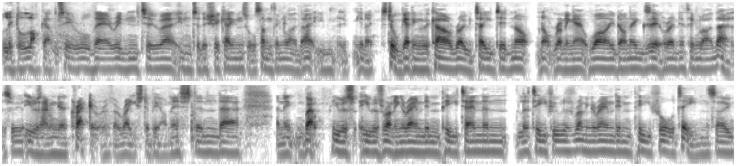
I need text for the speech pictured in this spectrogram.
little lockups here or there into uh, into the chicanes or something like that, you, you know, still getting the car rotated, not not running out wide on exit or anything like that. So he was having a cracker of a race, to be honest. And uh, and it, well, he was he was running around in P10, and Latifi was running around in P14. So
